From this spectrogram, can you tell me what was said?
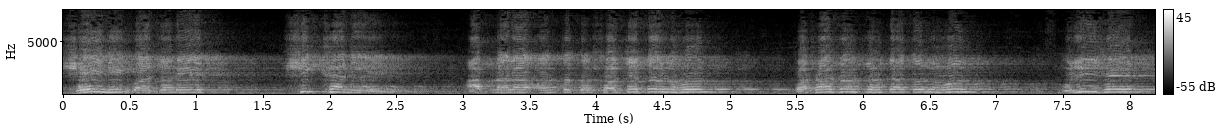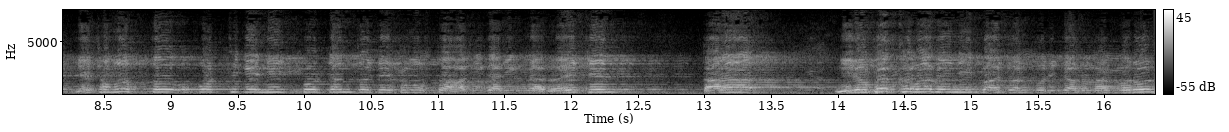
সেই নির্বাচনের শিক্ষা নিয়ে আপনারা অন্তত সচেতন হন, প্রশাসন সচেতন হন, পুলিশের যে সমস্ত উপর থেকে নিচ পর্যন্ত যে সমস্ত আধিকারিকরা রয়েছেন, তারা নিরপেক্ষভাবে নির্বাচন পরিচালনা করুন।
